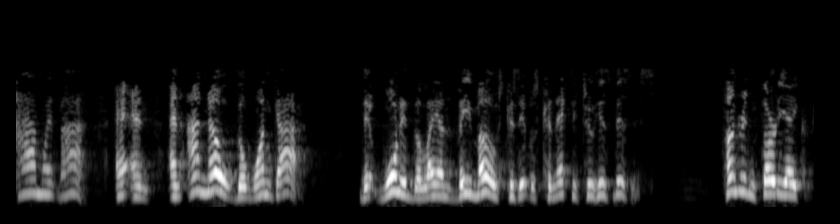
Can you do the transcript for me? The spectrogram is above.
Time went by, and and, and I know the one guy that wanted the land the most because it was connected to his business. 130 acres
